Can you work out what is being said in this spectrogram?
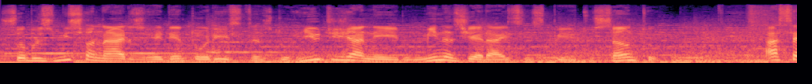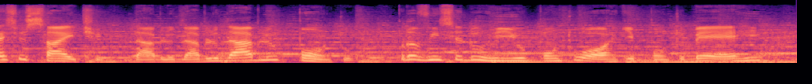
sobre os missionários redentoristas do Rio de Janeiro, Minas Gerais e Espírito Santo? Acesse o site www.provinciadorio.org.br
